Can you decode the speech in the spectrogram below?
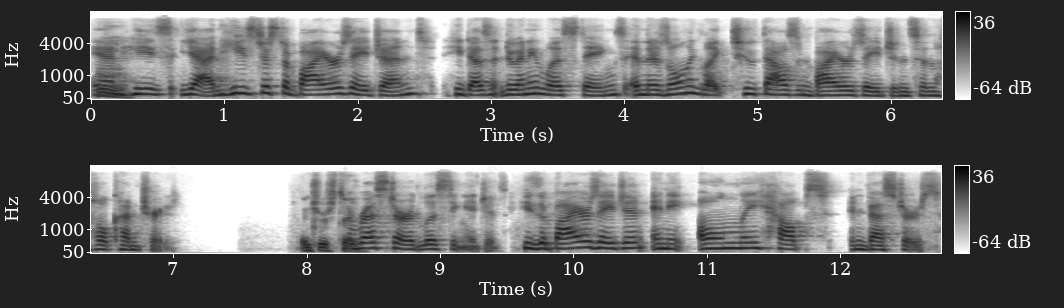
And mm. he's yeah, and he's just a buyer's agent. He doesn't do any listings and there's only like 2000 buyer's agents in the whole country. Interesting. The rest are listing agents. He's a buyer's agent and he only helps investors.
